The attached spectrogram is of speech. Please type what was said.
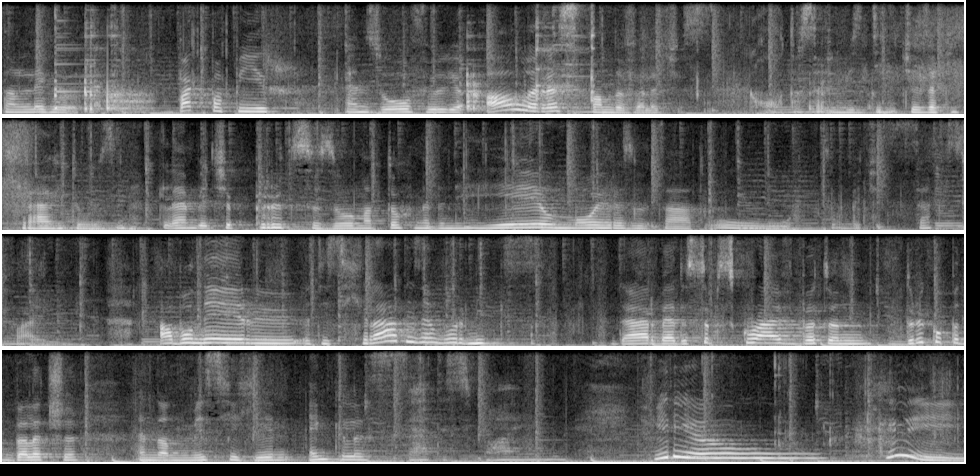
Dan leggen we het bakpapier en zo vul je alle rest van de velletjes. Oh, dat zijn nu dingetjes dat ik graag doe. Zie. Klein beetje prutsen zo, maar toch met een heel mooi resultaat. Oeh, zo'n beetje satisfying. Abonneer u, het is gratis en voor niks. Daar bij de subscribe-button, druk op het belletje en dan mis je geen enkele satisfying video. Oké.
